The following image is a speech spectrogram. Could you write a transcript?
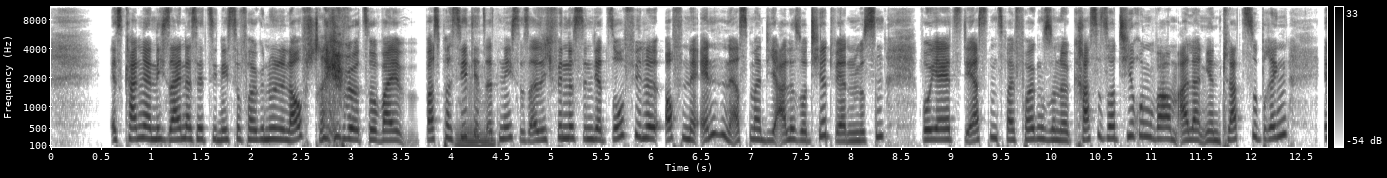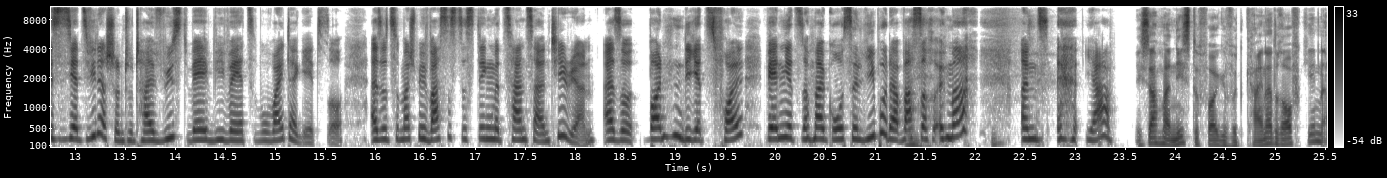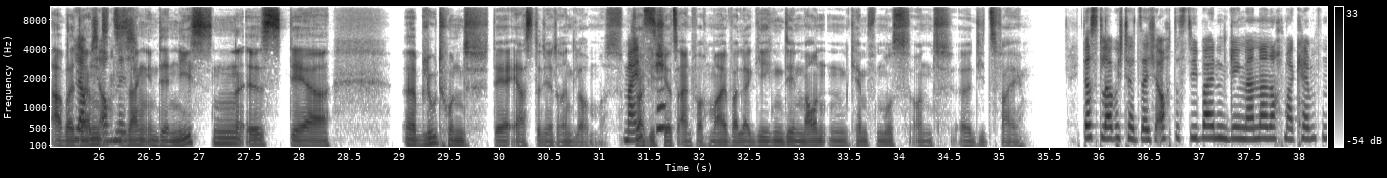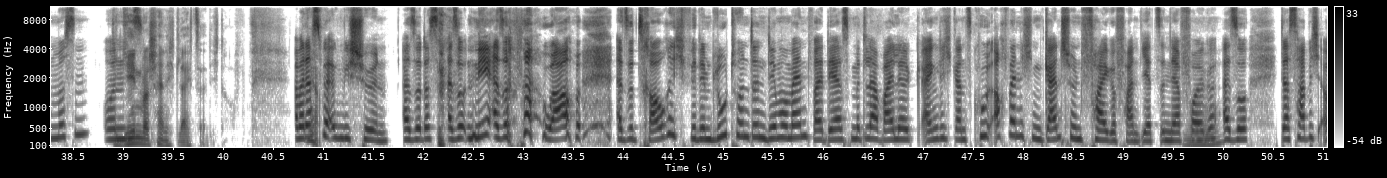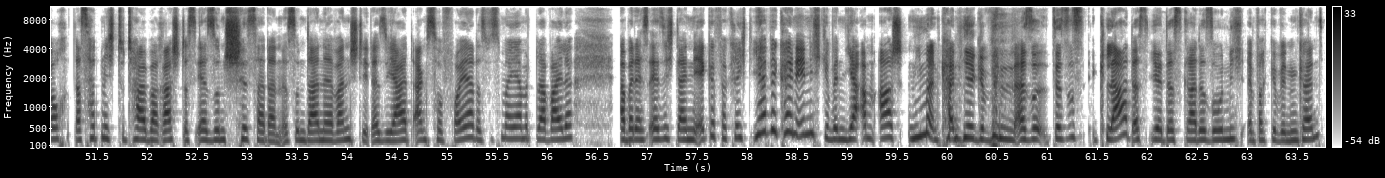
Es kann ja nicht sein, dass jetzt die nächste Folge nur eine Laufstrecke wird, so, weil was passiert Mhm. jetzt als nächstes? Also ich finde, es sind jetzt so viele offene Enden erstmal, die alle sortiert werden müssen, wo ja jetzt die ersten zwei Folgen so eine krasse Sortierung war, um alle an ihren Platz zu bringen, ist es jetzt wieder schon total wüst, wer, wie wir jetzt wo weitergeht. So. Also zum Beispiel, was ist das Ding mit Sansa und Tyrion? Also bonden die jetzt voll, werden jetzt nochmal große Liebe oder was auch immer? Und äh, ja, Ich sag mal, nächste Folge wird keiner draufgehen, aber Glaub dann sozusagen in der nächsten ist der äh, Bluthund der Erste, der dran glauben muss. Meinst Sag ich jetzt einfach mal, weil er gegen den Mountain kämpfen muss und äh, die zwei. das glaube ich tatsächlich auch, dass die beiden gegeneinander nochmal kämpfen müssen. Die gehen wahrscheinlich gleichzeitig drauf. Aber das Ja. wäre irgendwie schön. Also das, also nee, also wow. Also traurig für den Bluthund in dem Moment, weil der ist mittlerweile eigentlich ganz cool, auch wenn ich ihn ganz schön feige fand jetzt in der Folge. Mhm. Also das habe ich auch, das hat mich total überrascht, dass er so ein Schisser dann ist und da an der Wand steht. Also ja, er hat Angst vor Feuer, das wissen wir ja mittlerweile. Aber dass er sich da in die Ecke verkriegt, ja, wir können eh nicht gewinnen. Ja, am Arsch, niemand kann hier gewinnen. Also das ist klar, dass ihr das gerade so nicht einfach gewinnen könnt.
